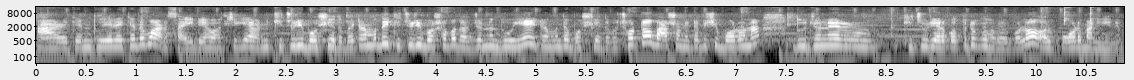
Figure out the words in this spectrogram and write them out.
আর এখানে ধুয়ে রেখে দেবো, আর সাইডে হচ্ছে গিয়ে আমি খিচুড়ি বসিয়ে দেবো। এটার মধ্যে খিচুড়ি বসাবো, তার জন্য ধুয়ে এটার মধ্যে বসিয়ে দেবো। ছোটো বাসন, এটা বেশি বড় না, দুজনের খিচুড়ি আর কতটুকু হবে বলো? অল্প করে বানিয়ে নেব।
